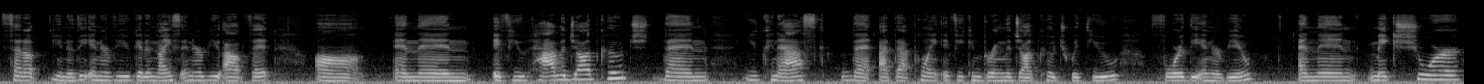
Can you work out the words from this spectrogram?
set up, you know, the interview, get a nice interview outfit, uh, and then if you have a job coach, then you can ask that at that point if you can bring the job coach with you for the interview, and then make sure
